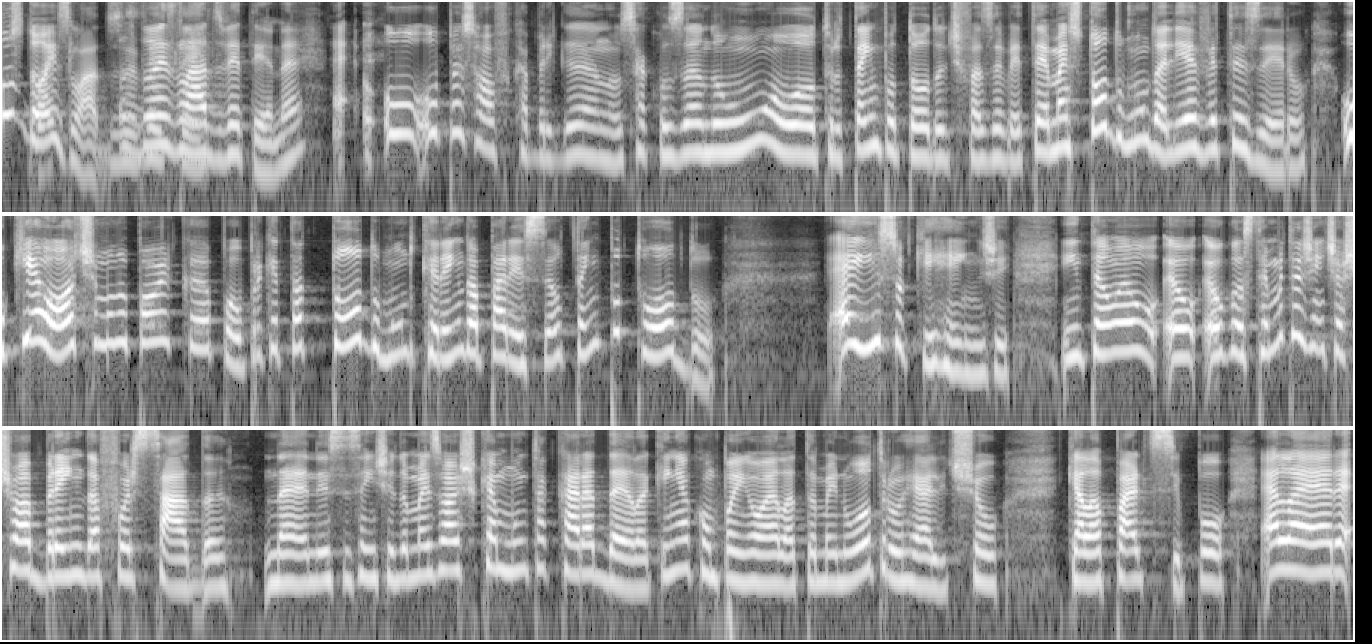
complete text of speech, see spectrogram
Os dois lados. Os dois VT. lados VT, né? É, o, o pessoal fica brigando, se acusando um ou outro o tempo todo de fazer VT, mas todo mundo ali é VT0. O que é ótimo no Power Couple, porque tá todo mundo querendo aparecer o tempo todo. É isso que rende. Então eu, eu, eu gostei. Muita gente achou a Brenda forçada, né, nesse sentido, mas eu acho que é muito a cara dela. Quem acompanhou ela também no outro reality show que ela participou, ela era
